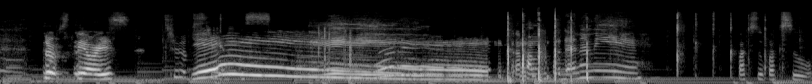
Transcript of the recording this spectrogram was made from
Troops Theories. Troops. Yeay. Perdana nih. Paksu-paksu.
